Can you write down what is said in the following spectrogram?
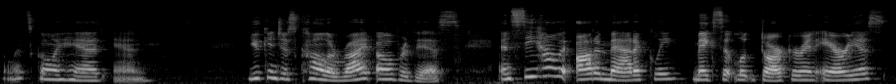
So let's go ahead and you can just color right over this and see how it automatically makes it look darker in areas.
